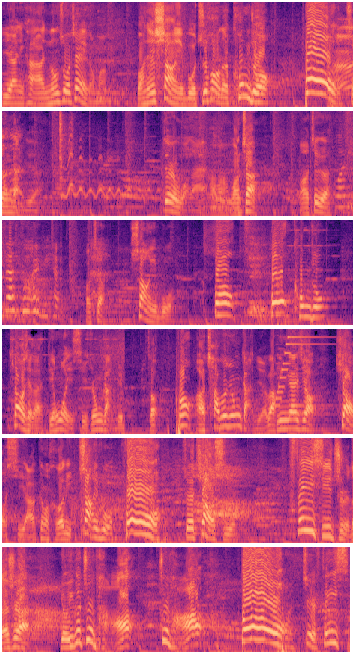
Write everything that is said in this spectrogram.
依然，你看啊，你能做这个吗？往前上一步之后呢，空中，嘣，这种感觉。对着我来，好吗？往这儿，啊，这个，我再做一遍。啊，这样，上一步，嘣，嘣，空中跳起来顶我一膝，这种感觉。走，嘣啊，差不多这种感觉吧，应该叫跳膝啊，更合理。上一步，嘣，这是跳膝。飞膝指的是有一个助跑，助跑，嘣，这是飞膝。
